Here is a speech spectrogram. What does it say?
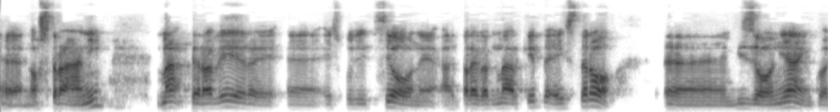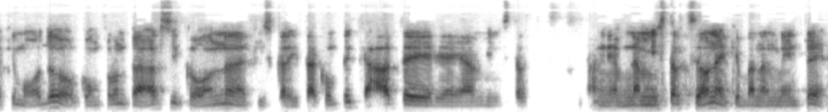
eh, nostrani, ma per avere eh, esposizione al private market estero eh, bisogna in qualche modo confrontarsi con fiscalità complicate e amministra- un'amministrazione anche banalmente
